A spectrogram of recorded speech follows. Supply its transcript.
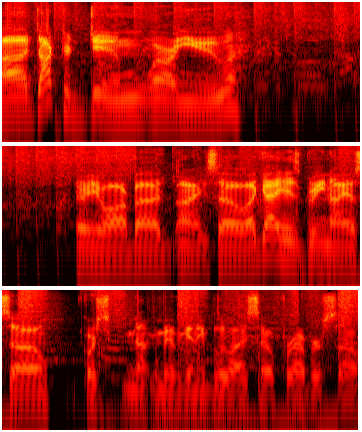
uh, Doctor Doom, where are you? There you are, bud. Alright, so I got his green ISO. Of course, not to be able to get any blue ISO forever, so...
